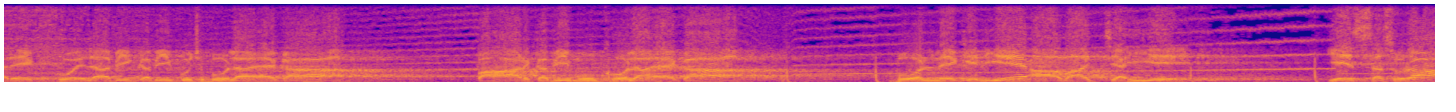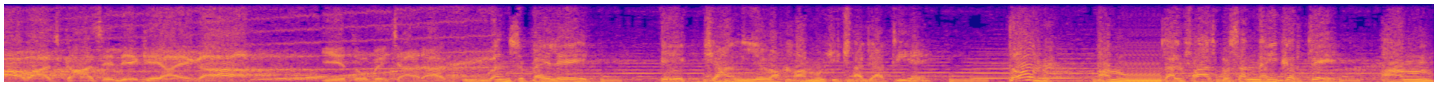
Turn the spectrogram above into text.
अरे कोयला भी कभी कुछ बोला है का? पहाड़ कभी मुँह खोला है का? बोलने के लिए आवाज़ चाहिए। ये ससुरा आवाज़ कहाँ से लेके आएगा? ये तो बेचारा गूँगा। से पहले एक जानलेवा खामोशी छा जाती है। तुम हम अल्फाज पसंद नहीं करते। हम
